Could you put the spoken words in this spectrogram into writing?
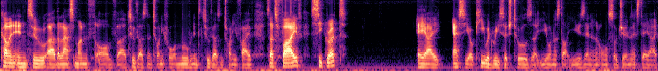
coming into uh, the last month of uh, 2024 moving into 2025. So that's five secret AI SEO keyword research tools that you want to start using and also journalist AI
